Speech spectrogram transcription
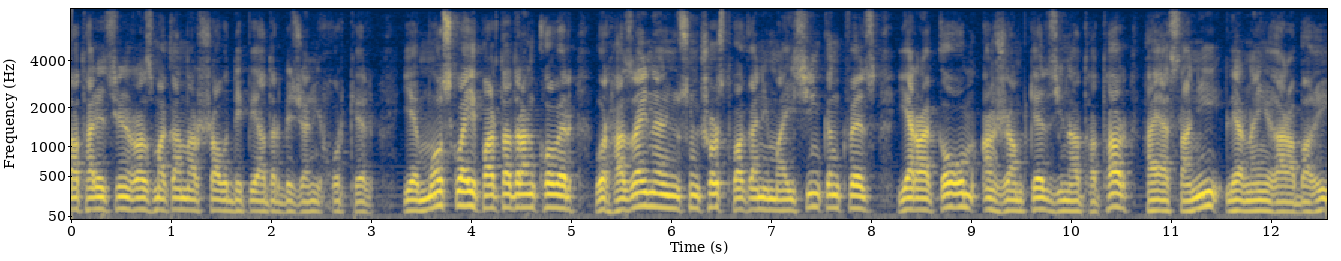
դադարեցրին ռազմական արշավը դեպի Ադրբեջանի խորքեր, եւ Մոսկվայի պարտադրանքով էր, որ 1994 թվականի մայիսին կնքվեց Երակողմ անժամկետ զինաթաթար Հայաստանի, Լեռնային Ղարաբաղի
